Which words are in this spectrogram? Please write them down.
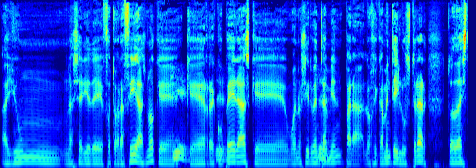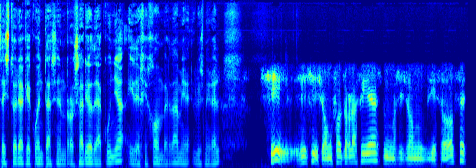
hay una serie de fotografías ¿no? que, recuperas que bueno sirven también para, lógicamente, ilustrar toda esta historia que cuentas en Rosario de Acuña y de Gijón, ¿verdad, Luis Miguel? Sí, sí, sí, son fotografías, no sé si son 10 o 12,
